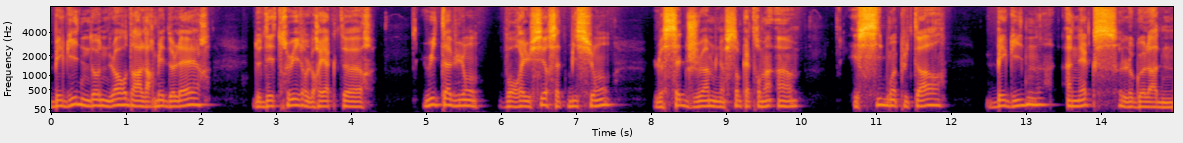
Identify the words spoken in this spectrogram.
Begin donne l'ordre à l'armée de l'air de détruire le réacteur. Huit avions vont réussir cette mission le 7 juin 1981 et six mois plus tard, Begin annexe le Golan.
